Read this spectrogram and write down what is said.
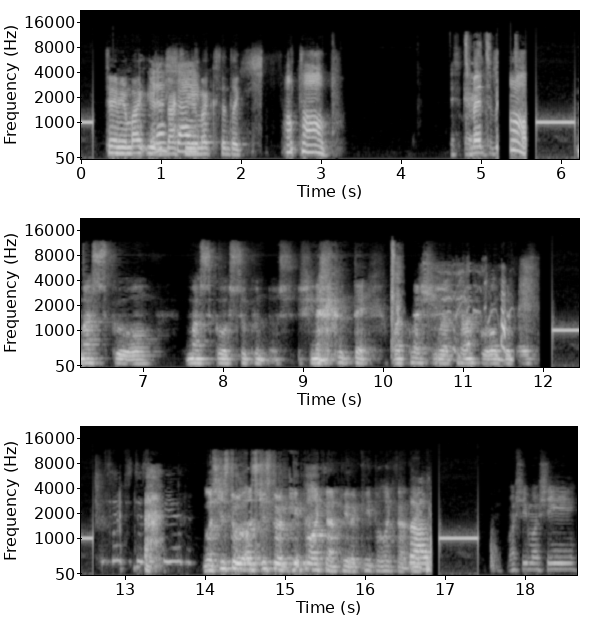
Sam, your mic, your Did I back say- your mic sounds like Shut up. Just It's go. meant to be. マスクをマスクをすくしなくて私はトランプを出て Let's just do it. Let's just do it. Keep it like that, Peter. Keep it like that. No. Moshi moshi.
